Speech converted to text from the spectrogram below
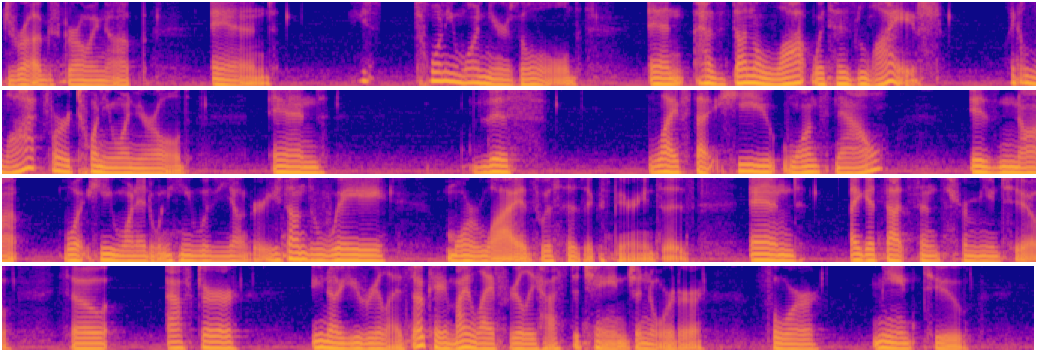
drugs growing up, and he's 21 years old and has done a lot with his life, like a lot for a 21 year old. And this life that he wants now is not what he wanted when he was younger. He sounds way more wise with his experiences. And I get that sense from you too. So after, you know, you realized, okay, my life really has to change in order for me to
